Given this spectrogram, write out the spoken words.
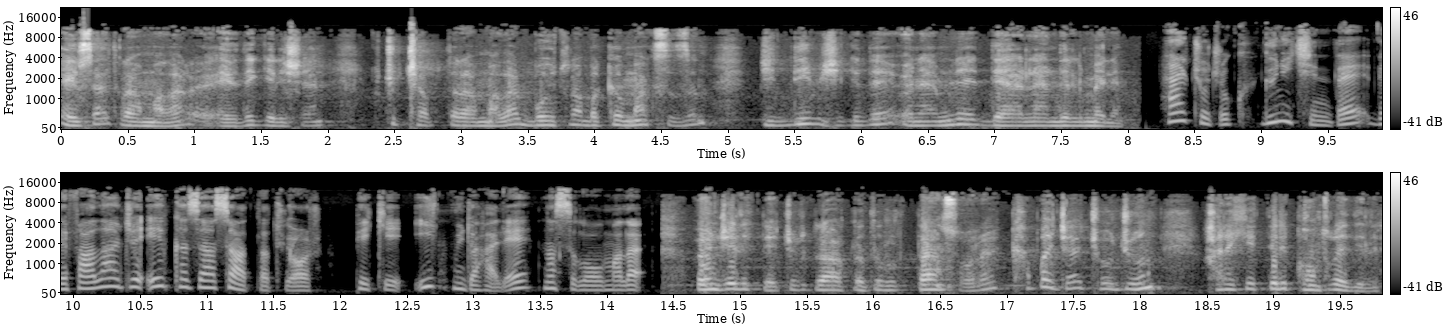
Evsel travmalar, evde gelişen küçük çaplı travmalar boyutuna bakılmaksızın ciddi bir şekilde önemli değerlendirilmeli. Her çocuk gün içinde defalarca ev kazası atlatıyor. Peki ilk müdahale nasıl olmalı? Öncelikle çocuk rahatlatıldıktan sonra kabaca çocuğun hareketleri kontrol edilir.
